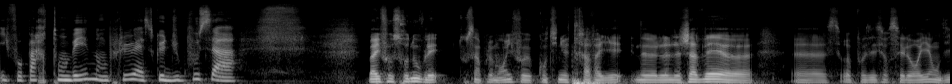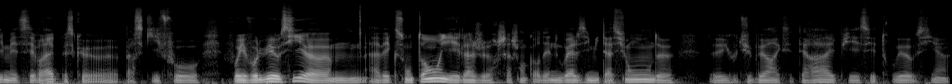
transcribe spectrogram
il faut pas retomber non plus, est-ce que du coup ça... Bah, il faut se renouveler, tout simplement, il faut continuer de travailler. Ne jamais euh, euh, se reposer sur ses lauriers, on dit, mais c'est vrai, parce qu'il faut, évoluer aussi euh, avec son temps. Et là, je recherche encore des nouvelles imitations de, de youtubeurs, etc. Et puis essayer de trouver aussi un,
